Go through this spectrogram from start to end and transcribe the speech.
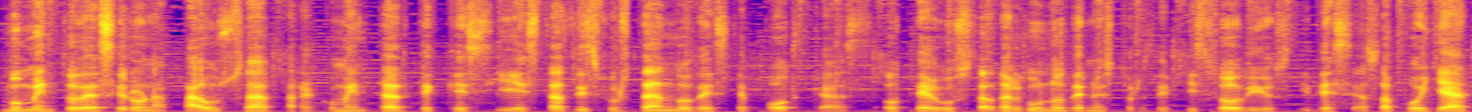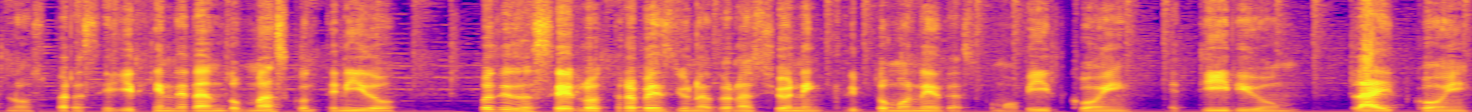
Momento de hacer una pausa para comentarte que si estás disfrutando de este podcast o te ha gustado alguno de nuestros episodios y deseas apoyarnos para seguir generando más contenido, puedes hacerlo a través de una donación en criptomonedas como Bitcoin, Ethereum, Litecoin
